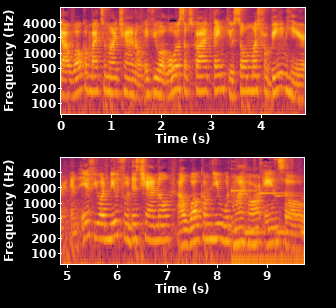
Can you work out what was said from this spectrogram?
Guys, welcome back to my channel. If you are loyal subscribe, thank you so much for being here. And if you are new to this channel, I welcome you with my heart and soul.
